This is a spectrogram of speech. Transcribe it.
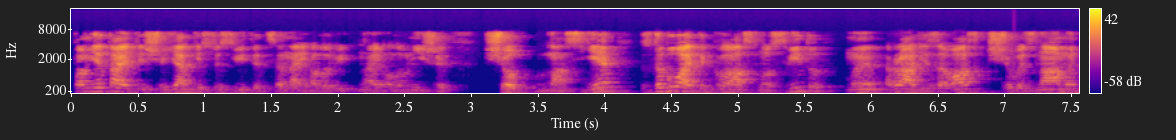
Пам'ятайте, що якість освіти це найголовніше, що в нас є. Здобувайте класну освіту. Ми раді за вас, що ви з нами,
